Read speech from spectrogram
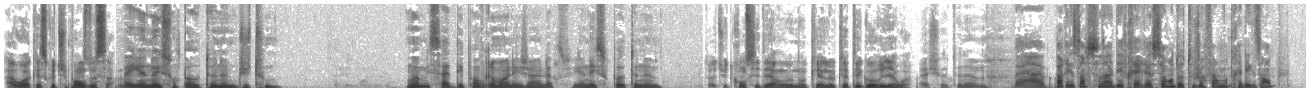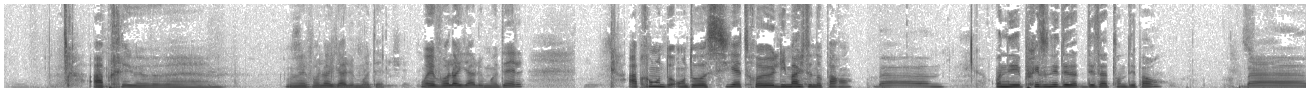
Awa, qu'est-ce que tu penses de ça? Ben, il y en a, ils sont pas autonomes du tout. Ouais, mais ça dépend vraiment les gens. Alors, il y en a, ils sont pas autonomes. Toi, tu te considères euh, dans quelle catégorie, Awa? Ah, je suis autonome. Ben, par exemple, si on a des frères et sœurs, on doit toujours faire montrer l'exemple. Après, euh... voilà, il y a le modèle. Ouais, voilà, il y a le modèle. Après, on, do- on doit aussi être euh, l'image de nos parents. Bah, on est prisonnier des, des attentes des parents. Bah,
